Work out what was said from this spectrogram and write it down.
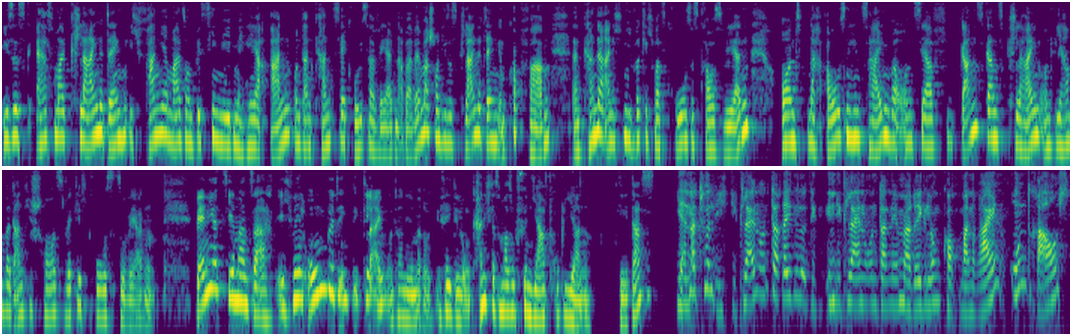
Dieses erstmal kleine Denken, ich fange ja mal so ein bisschen nebenher an und dann kann es ja größer werden. Aber wenn wir schon dieses kleine Denken im Kopf haben, dann kann da eigentlich nie wirklich was Großes Großes draus werden. Und nach außen hin zeigen wir uns ja ganz, ganz klein und wie haben wir dann die Chance, wirklich groß zu werden. Wenn jetzt jemand sagt, ich will unbedingt die Kleinunternehmerregelung, kann ich das mal so für ein Jahr probieren? Geht das? Ja, natürlich. Die Kleinunterregelung, in die Kleinunternehmerregelung kommt man rein und raus.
